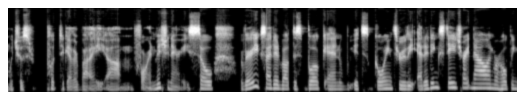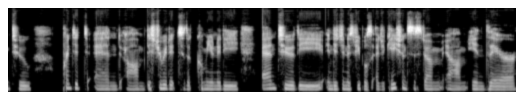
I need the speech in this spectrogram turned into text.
which was put together by um, foreign missionaries. So we're very excited about this book, and it's going through the editing stage right now, and we're hoping to print it and um, distribute it to the community and to the indigenous people's education system um, in their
